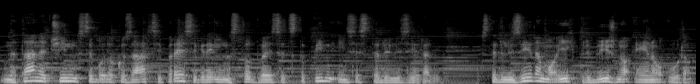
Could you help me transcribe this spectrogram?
Na ta način se bodo kozarci prej segreli na sto dvajset stopinj in se sterilizirali. Steriliziramo jih približno eno uro.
